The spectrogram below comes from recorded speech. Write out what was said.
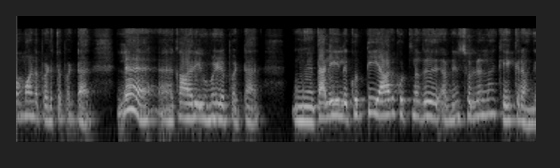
அவமானப்படுத்தப்பட்டார். இல்லை காரி உமிழப்பட்டார். தலையில குட்டி யார் குட்டினது அப்படின்னு சொல்லலாம் கேட்குறாங்க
